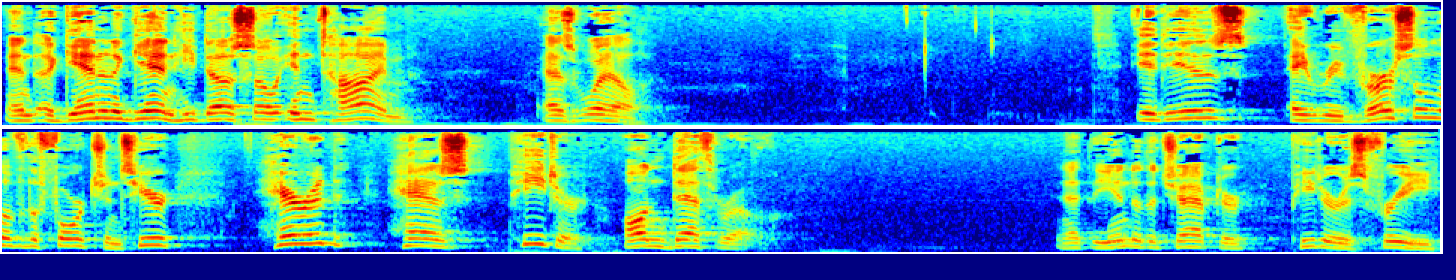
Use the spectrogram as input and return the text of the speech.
And again and again, he does so in time as well. It is a reversal of the fortunes. Here, Herod has Peter on death row. And at the end of the chapter, Peter is free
